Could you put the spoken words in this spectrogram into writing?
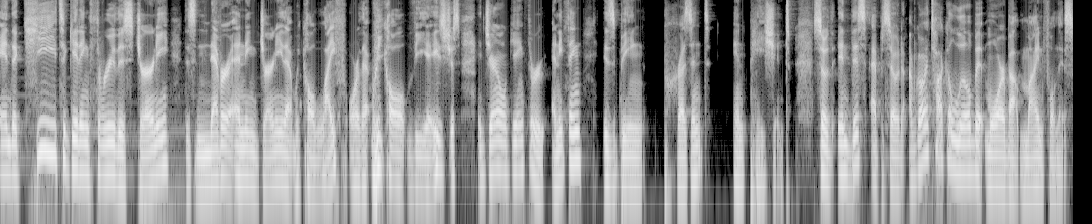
And the key to getting through this journey, this never ending journey that we call life or that we call VAs, just in general, getting through anything is being present and patient. So, in this episode, I'm going to talk a little bit more about mindfulness.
